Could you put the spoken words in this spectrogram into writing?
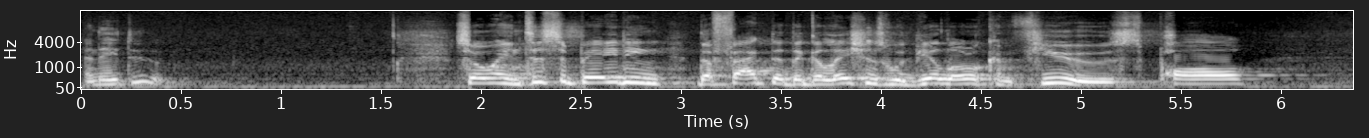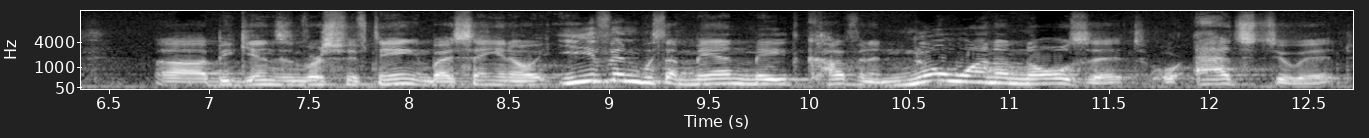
And they do. So, anticipating the fact that the Galatians would be a little confused, Paul uh, begins in verse 15 by saying, you know, even with a man made covenant, no one annuls it or adds to it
